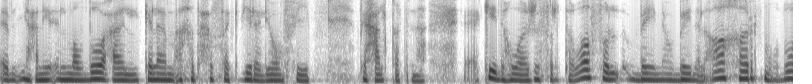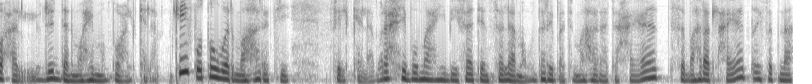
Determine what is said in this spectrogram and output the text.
يعني الموضوع الكلام أخذ حصة كبيرة اليوم في في حلقتنا. أكيد هو جسر التواصل بينه وبين الآخر موضوع جدا مهم موضوع الكلام. كيف أطور مهارتي في الكلام؟ رحبوا معي بفاتن سلامة مدربة مهارات حياة مهارات الحياة ضيفتنا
